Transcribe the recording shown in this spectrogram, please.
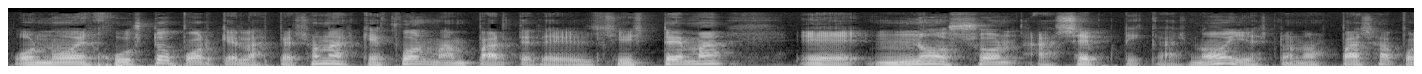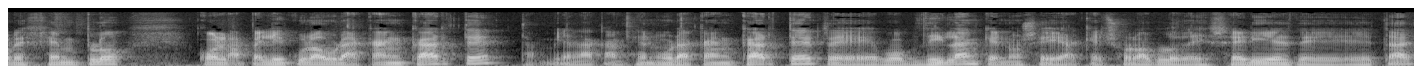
o no es justo porque las personas que forman parte del sistema eh, no son asépticas, ¿no? Y esto nos pasa, por ejemplo, con la película Huracán Carter, también la canción Huracán Carter de Bob Dylan, que no sé, a que solo hablo de series de tal,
